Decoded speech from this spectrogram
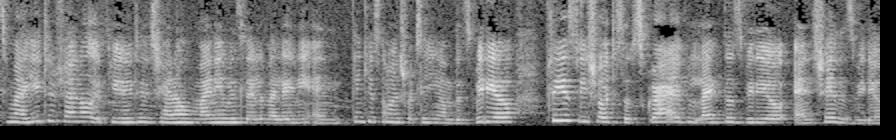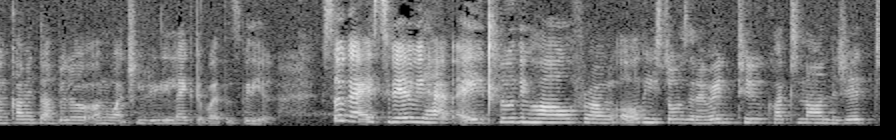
to my youtube channel. If you're new to the channel my name is Lele Baleni and thank you so much for clicking on this video. Please be sure to subscribe like this video and share this video and comment down below on what you really liked about this video. So guys today we have a clothing haul from all these stores that I went to Cotton On Legit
